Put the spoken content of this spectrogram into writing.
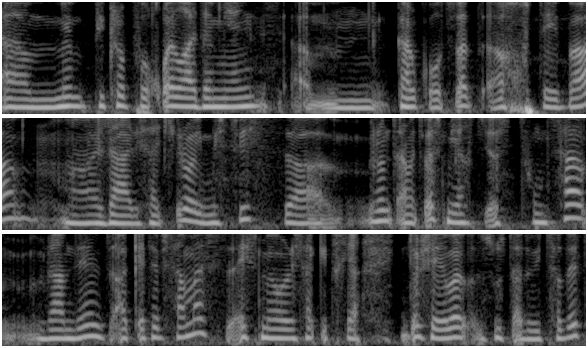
მე ვფიქრობ ყველა ადამიანს გარკვეულწილად ხვდება რა არის საჭირო იმისთვის რომ წარმატებას მიაღწიოს. თუმცა რამდენად აკეთებს ამას ეს მეორე საკითხია. იმიტომ შეიძლება ზუსტად ვიცოდეთ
